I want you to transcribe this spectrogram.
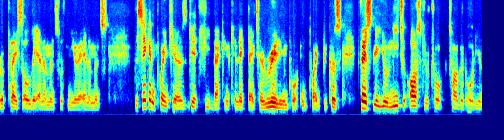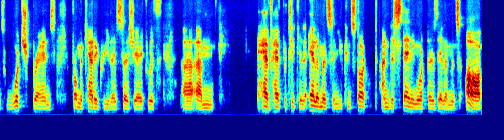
replace all the elements with newer elements. The second point here is get feedback and collect data. Really important point because, firstly, you'll need to ask your target audience which brands from a category they associate with uh, um, have have particular elements, and you can start understanding what those elements are,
